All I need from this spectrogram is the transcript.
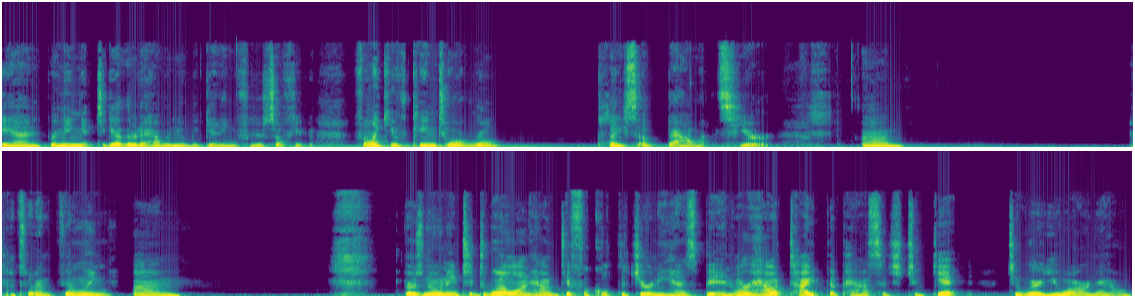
and bringing it together to have a new beginning for yourself. You feel like you've came to a real place of balance here. Um, that's what I'm feeling. Um, there's no need to dwell on how difficult the journey has been or how tight the passage to get to where you are now.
